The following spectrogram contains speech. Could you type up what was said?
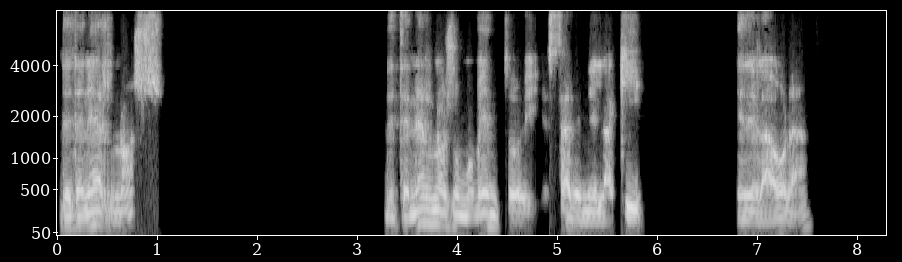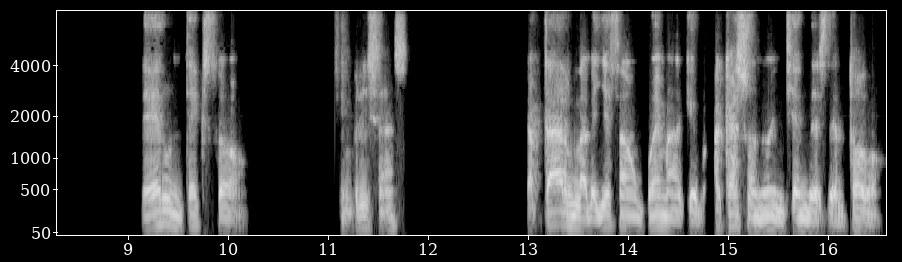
detenernos, detenernos un momento y estar en el aquí, en el ahora, leer un texto sin prisas, captar la belleza de un poema que acaso no entiendes del todo,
